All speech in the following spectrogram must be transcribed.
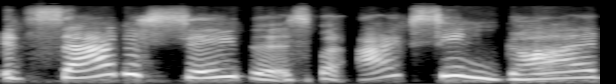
it's sad to say this, but I've seen God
